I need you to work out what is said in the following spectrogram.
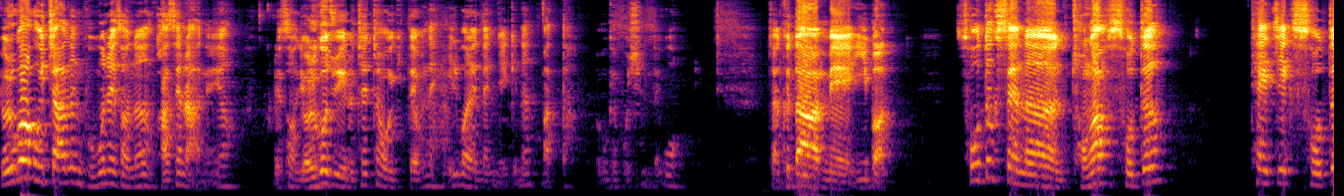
열거하고 있지 않은 부분에서는 과세는 안 해요. 그래서 열거주의를 채택하고 있기 때문에 1번에 대한 얘기는 맞다. 이렇게 보시면 되고 자, 그 다음에 2번 소득세는 종합소득, 퇴직 소득,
